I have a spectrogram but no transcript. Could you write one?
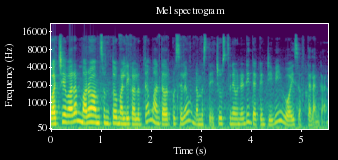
వచ్చే వారం మరో అంశంతో మళ్ళీ కలుద్దాం. అంతవరకు సెలవు. నమస్తే. చూస్తూనే ఉండండి. Deccan TV voice of Telangana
